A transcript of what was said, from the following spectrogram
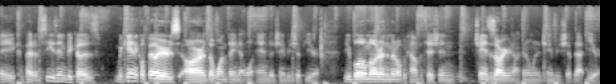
a competitive season because mechanical failures are the one thing that will end a championship year. If you blow a motor in the middle of a competition, chances are you're not going to win a championship that year.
